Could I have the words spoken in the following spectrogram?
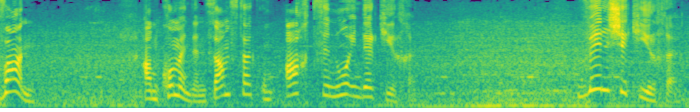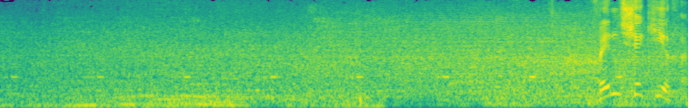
Wann? Am kommenden Samstag um 18 Uhr in der Kirche. Welche Kirche? Welche Kirche?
